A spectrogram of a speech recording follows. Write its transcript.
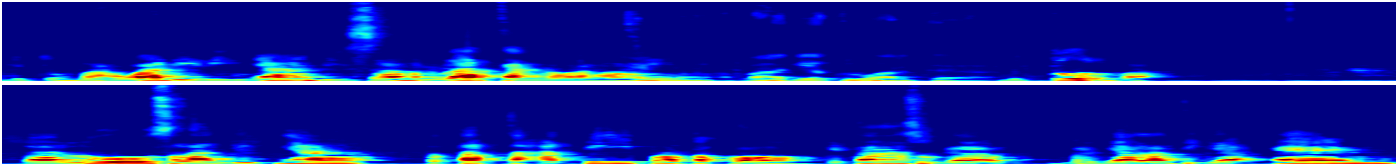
gitu. Bahwa dirinya bisa menularkan ke orang lain. Apalagi keluarga. Betul pak. Lalu selanjutnya tetap taati protokol. Kita sudah berjalan 3M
